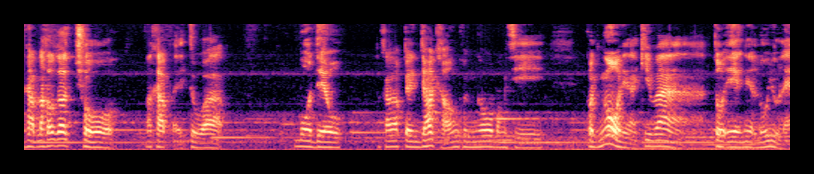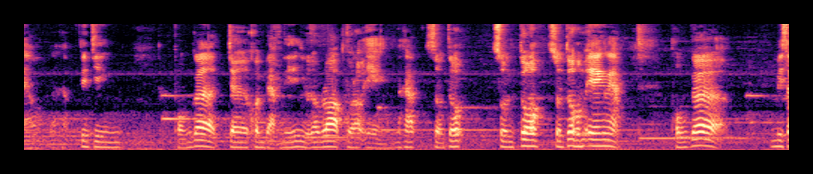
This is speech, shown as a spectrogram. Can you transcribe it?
ะครับ แล้วเขาก็โชว์นะครับไอตัวโมเดลนะครับเป็นยอดเขาของคนโง่บางทีคนโง่เนี่ยคิดว่าตัวเองเนี่ยรู้อยู่แล้วนะครับ จริงๆผมก็เจอคนแบบนี้อยู่รอบๆตัวเราเองนะครับ ส่วนตัวส่วนตัวส่วนตัวผมเองเนี่ยผมก็ มีส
